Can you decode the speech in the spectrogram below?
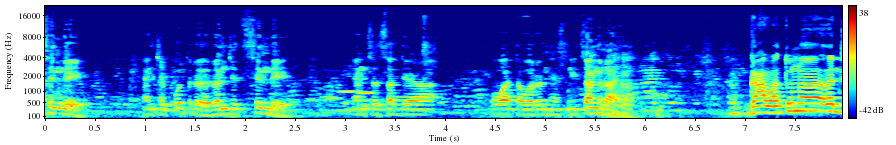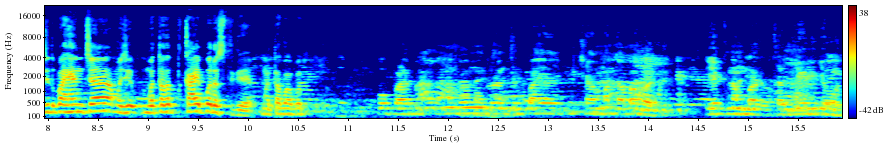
शिंदे यांचे पुत्र रणजित शिंदे यांचं सध्या वातावरण ह्यासनी चांगलं आहे. गावातून रणजित यांच्या म्हणजे मतात काय परिस्थिती आहे? मताबाबत पोपळ्यामधून रणजितबाईच्या मताबाबत एक नंबरचं लीड घेऊन.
